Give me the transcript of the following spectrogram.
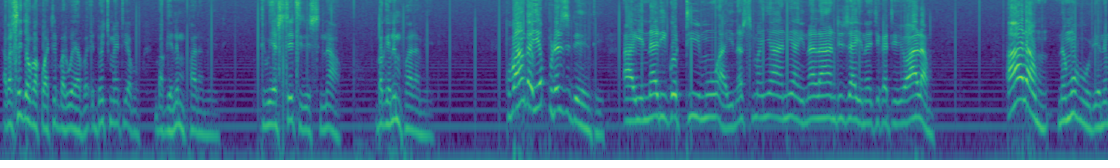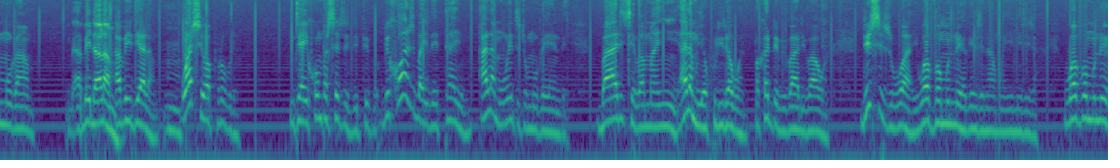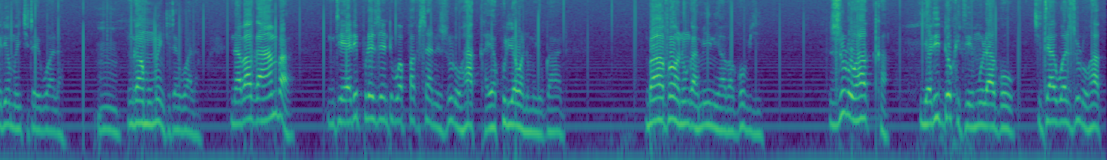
abasajja bakwate ebaluwa yabo edocument yabo bagende mu palamenti ti weare stateless now bagende mu palamenti kubanga ye pulezidenti ayina ligo tiimu ayina simanyani ayina landiz ayina kikati eyo alamu alamu namubuulya nemugamba abidi alamu mm. whats your problem? Nti i compensated the people. Because by the time alamu went to mubende baali kyebamanyi. Alamu yakulira wano bakadde be baali bawano this is why wava muno yagenze namweyimirira. Wava muno yali omanyi kitayi walamu mm. ngaamumanyi kitayi walamu nabagamba nti yali pulezidenti wa pakistan zulu haka yakulira wano mu uganda. Bava wano ngaamini abagobyi. Zulu haka yali dokita emulago kitaawa zulu hak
